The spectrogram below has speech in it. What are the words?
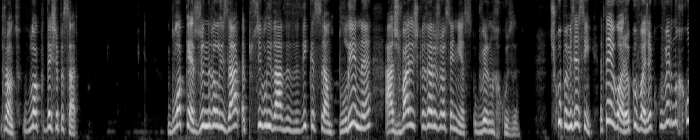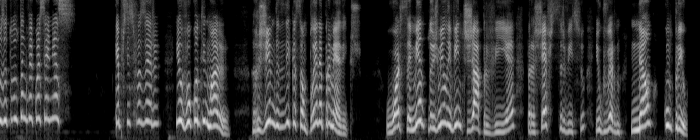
pronto, o Bloco deixa passar. O Bloco quer generalizar a possibilidade de dedicação plena às várias carreiras do SNS. O governo recusa. Desculpa, mas é assim. Até agora o que eu vejo é que o governo recusa tudo o que tem a ver com o SNS. O que é preciso fazer? Eu vou continuar. Regime de dedicação plena para médicos. O orçamento de 2020 já previa para chefes de serviço e o governo não cumpriu.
